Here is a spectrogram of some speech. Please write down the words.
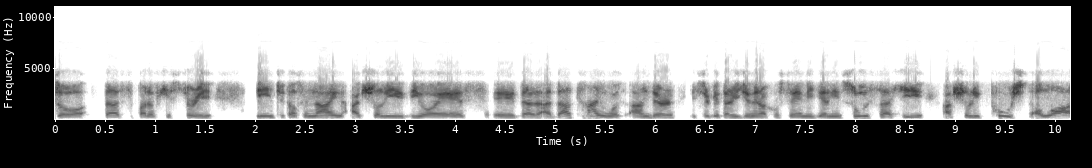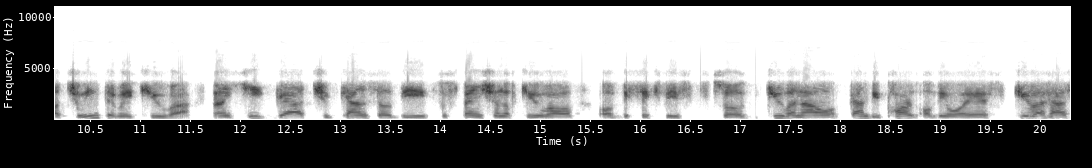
So that's part of history in 2009, actually, the OAS uh, that at that time was under Secretary General Jose Miguel Insulza, he actually pushed a lot to integrate Cuba, and he got to cancel the suspension of Cuba of the 60s. So Cuba now can be part of the OAS. Cuba has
